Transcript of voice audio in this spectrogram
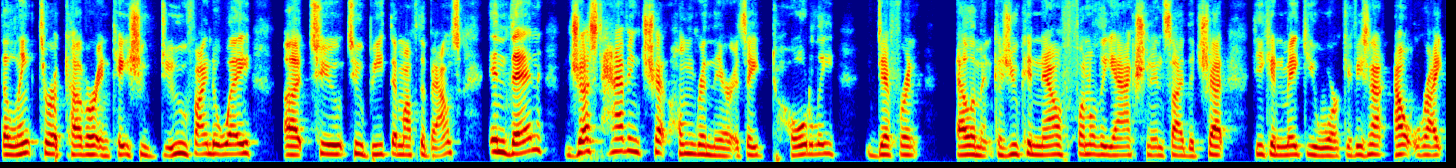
The link to recover in case you do find a way uh, to to beat them off the bounce. And then just having Chet Holmgren there is a totally different element because you can now funnel the action inside the chat. He can make you work. If he's not outright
